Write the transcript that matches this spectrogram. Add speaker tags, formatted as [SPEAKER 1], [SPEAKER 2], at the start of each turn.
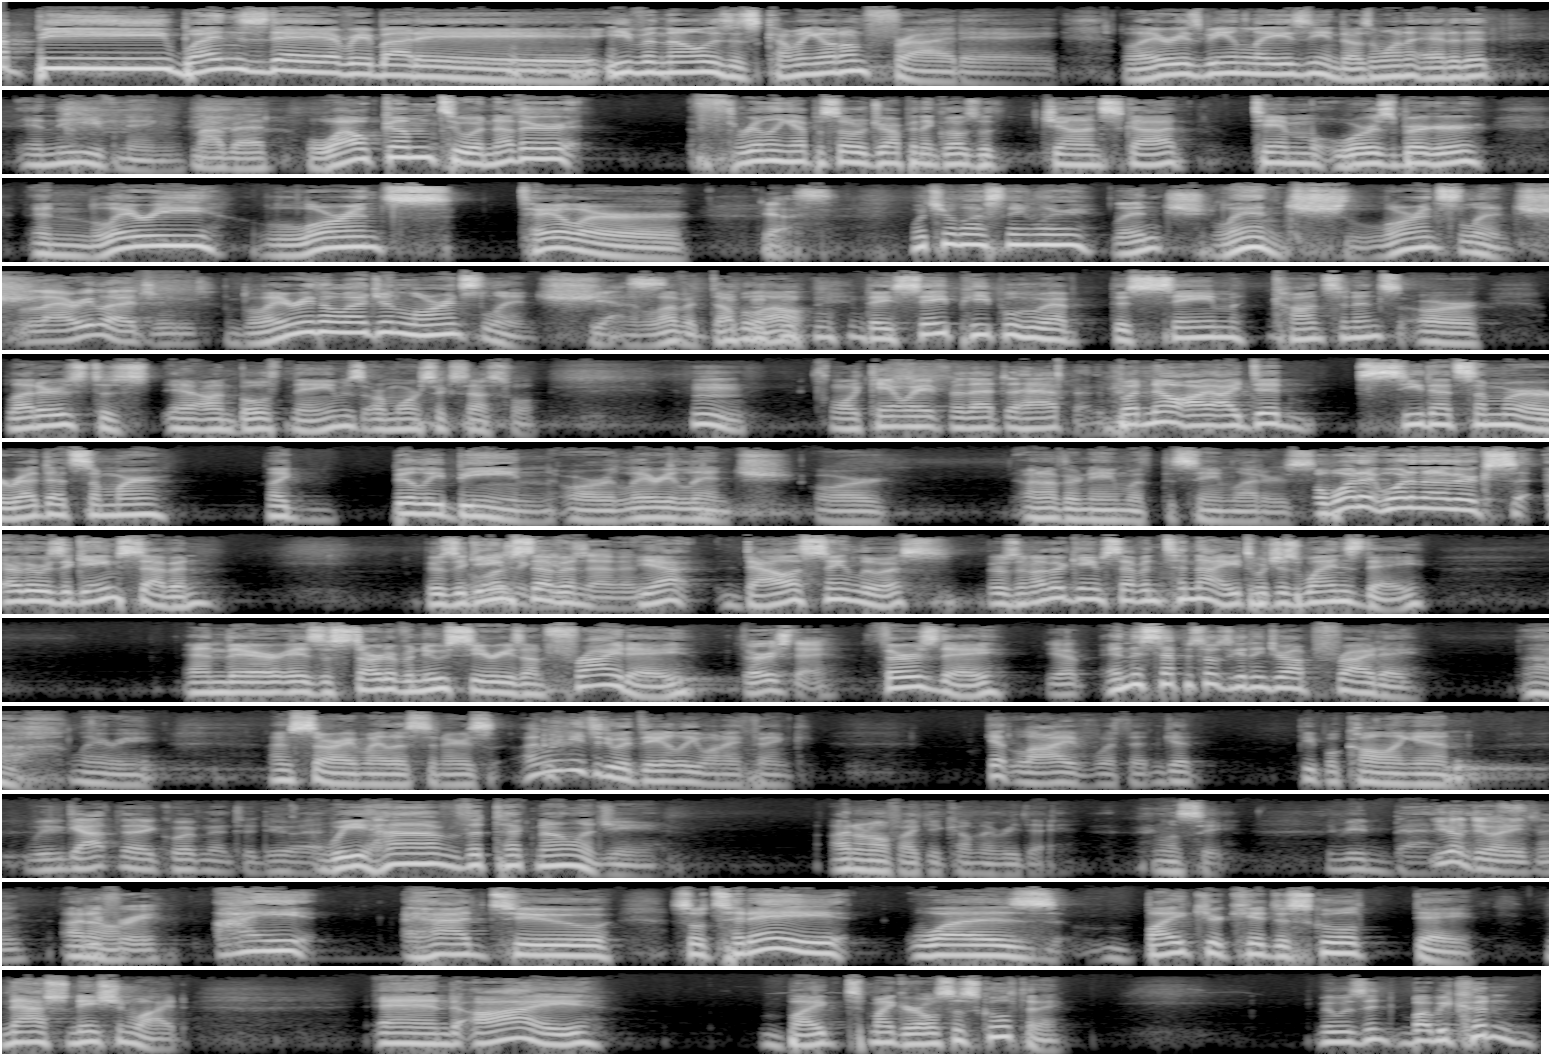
[SPEAKER 1] Happy Wednesday, everybody. Even though this is coming out on Friday, Larry is being lazy and doesn't want to edit it in the evening.
[SPEAKER 2] My bad.
[SPEAKER 1] Welcome to another thrilling episode of Dropping the Gloves with John Scott, Tim Wurzberger, and Larry Lawrence Taylor.
[SPEAKER 2] Yes.
[SPEAKER 1] What's your last name, Larry?
[SPEAKER 2] Lynch.
[SPEAKER 1] Lynch. Lawrence Lynch.
[SPEAKER 3] Larry Legend.
[SPEAKER 1] Larry the Legend, Lawrence Lynch.
[SPEAKER 2] Yes.
[SPEAKER 1] I love it. Double L. they say people who have the same consonants or letters to uh, on both names are more successful. Hmm.
[SPEAKER 2] Well, I can't wait for that to happen.
[SPEAKER 1] But no, I, I did see that somewhere or read that somewhere, like Billy Bean or Larry Lynch or another name with the same letters. But what? What another? ex- Or there was a game seven. There's a game
[SPEAKER 3] was a game
[SPEAKER 1] seven.
[SPEAKER 3] seven.
[SPEAKER 1] Yeah, Dallas, St. Louis. There's another game seven tonight, which is Wednesday. And there is a start of a new series on Friday,
[SPEAKER 3] Thursday.
[SPEAKER 1] Thursday,
[SPEAKER 3] Yep.
[SPEAKER 1] and this episode's getting dropped Friday. Ugh, Larry. I'm sorry, my listeners. I, we need to do a daily one, I think. Get live with it and get people calling in.
[SPEAKER 2] We've got the equipment to do it.
[SPEAKER 1] We have the technology. I don't know if I could come every day. We'll see.
[SPEAKER 2] It'd be bad.
[SPEAKER 3] You don't do anything.
[SPEAKER 1] I
[SPEAKER 3] You're
[SPEAKER 1] don't.
[SPEAKER 3] free.
[SPEAKER 1] I had to. So today was bike your kid to school day, Nash nationwide, and I biked my girls to school today. It was, in, but we couldn't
